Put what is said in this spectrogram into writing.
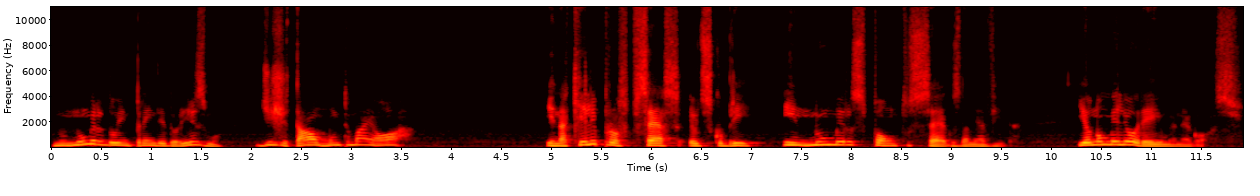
no número do empreendedorismo digital muito maior. E naquele processo eu descobri inúmeros pontos cegos da minha vida. E eu não melhorei o meu negócio.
